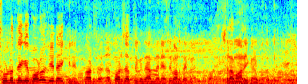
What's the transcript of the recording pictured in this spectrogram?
ছোটো থেকে বড় যেটাই কিনেন পর্যা- পর্যাপ্ত কিন্তু আমদানি আছে। ভালো থাকবেন। সালামু আলাইকুম রহমতুল্লাহ।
